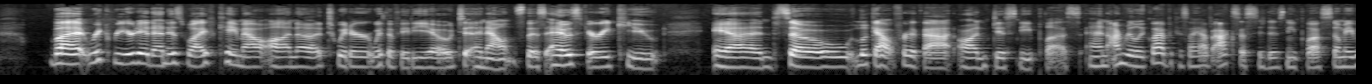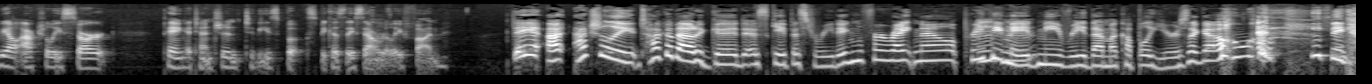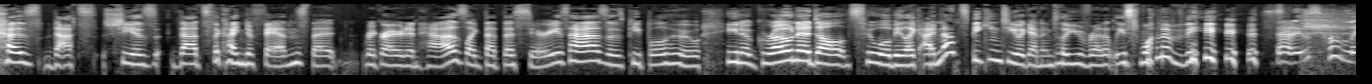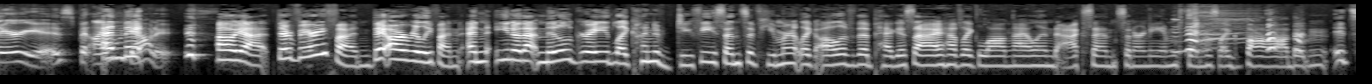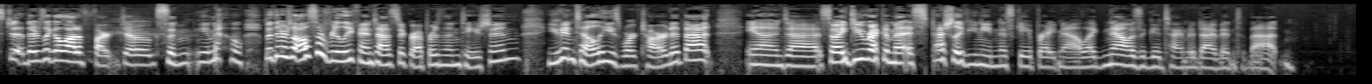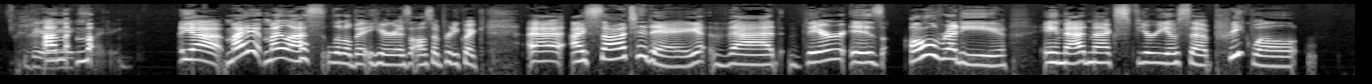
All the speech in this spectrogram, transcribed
But Rick Riordan and his wife came out on uh, Twitter with a video to announce this, and it was very cute. And so look out for that on Disney Plus. And I'm really glad because I have access to Disney Plus, so maybe I'll actually start paying attention to these books because they sound really fun. They uh, actually talk about a good escapist reading for right now. Preeti made me read them a couple years ago because that's she is that's the kind of fans that Rick Riordan has, like that this series has, is people who you know grown adults who will be like, "I'm not speaking to you again until you've read at least one of these." That is hilarious, but I And don't they- doubt it. Oh yeah, they're very fun. They are really fun. And you know that middle grade like kind of doofy sense of humor, like all of the Pegasi have like Long Island accents and are named things like Bob and it's just there's like a lot of fart jokes and you know, but there's also really fantastic representation. You can tell he's worked hard at that. And uh so I do recommend especially if you need an escape right now, like now is a good time to dive into that. Very Um, m- exciting. Yeah, my my last little bit here is also pretty quick. Uh, I saw today that there is already a Mad Max Furiosa prequel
